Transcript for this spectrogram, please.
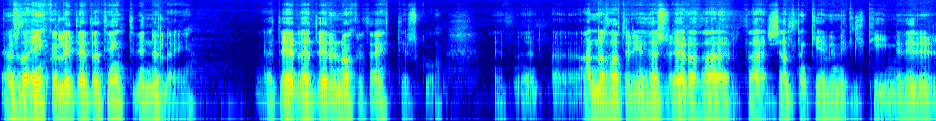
en svona einhver leiti er þetta tengt vinnulegi þetta, er, þetta eru nokkru þættir sko. Annar þáttur í þessu er að það er, það er sjaldan gefið mikil tími fyrir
